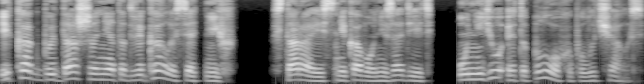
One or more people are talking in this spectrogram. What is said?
И как бы Даша не отодвигалась от них, стараясь никого не задеть, у нее это плохо получалось.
